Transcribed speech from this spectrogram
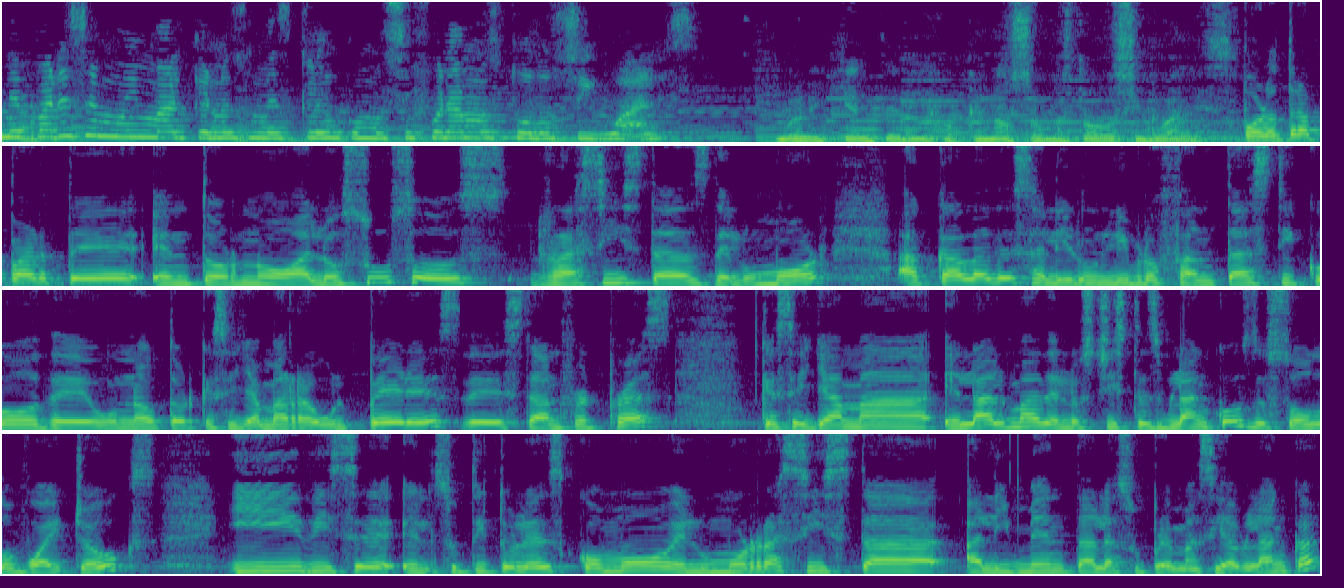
Me parece muy mal que nos mezclen como si fuéramos todos iguales. Bueno, ¿y quién te dijo que no somos todos iguales? Por otra parte, en torno a los usos racistas del humor, acaba de salir un libro fantástico de un autor que se llama Raúl Pérez, de Stanford Press, que se llama El alma de los chistes blancos, The Soul of White Jokes, y dice, el subtítulo es cómo el humor racista alimenta la supremacía blanca.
